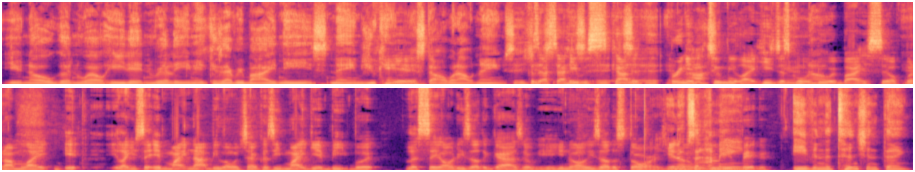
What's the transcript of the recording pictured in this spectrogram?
you know good and well he didn't really because everybody needs names. You can't be a star without names. Because that's how he was kind of bringing it to me, like he's just going to do it by himself. But I'm like, it, like you said, it might not be Lomachenko because he might get beat. But let's say all these other guys over here, you know, all these other stars, you, You know what I'm saying? I mean, bigger even the tension thing,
